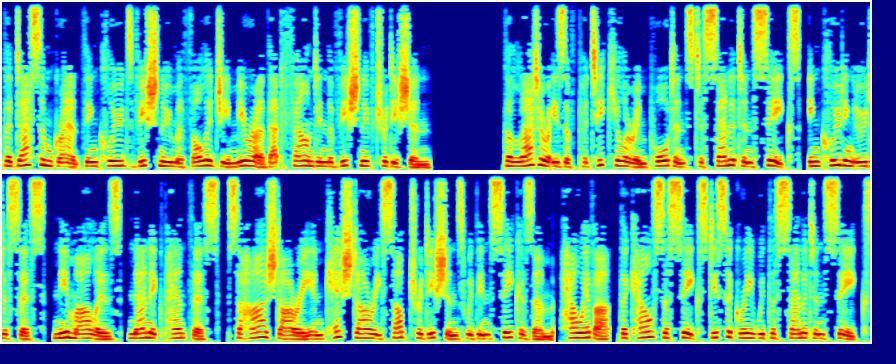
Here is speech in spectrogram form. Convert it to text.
the Dasam Granth includes Vishnu mythology mirror that found in the Vishniv tradition. The latter is of particular importance to Sanatan Sikhs, including Udasis, Nirmalas, Nanak Panthis, Sahajdhari and Keshdari sub-traditions within Sikhism, however, the Khalsa Sikhs disagree with the Sanatan Sikhs.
